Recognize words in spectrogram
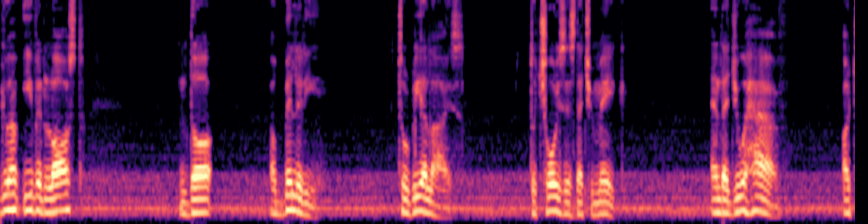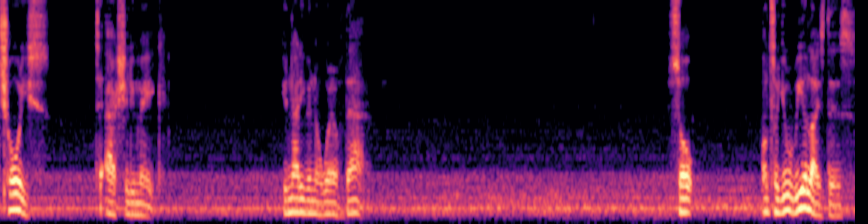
you have even lost the ability to realize the choices that you make and that you have a choice to actually make. You're not even aware of that. So, until you realize this,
